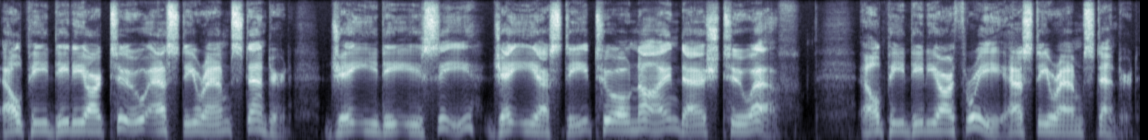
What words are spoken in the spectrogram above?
LPDDR2 SDRAM Standard, JEDEC, JESD 209 2F, LPDDR3 SDRAM Standard,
